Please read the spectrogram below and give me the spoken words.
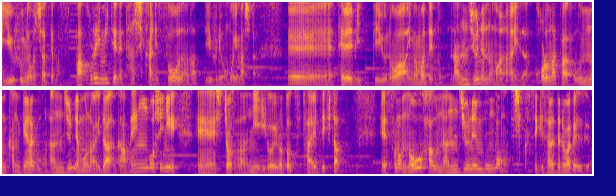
いうふうにおっしゃってます。まあこれ見てね確かにそうだなっていうふうに思いました。えー、テレビっていうのは今までもう何十年の間コロナ禍うんぬん関係なくもう何十年もの間画面越しに、えー、視聴者さんにいろいろと伝えてきた。えー、そのノウハウ何十年分がもう蓄積されてるわけですよ。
